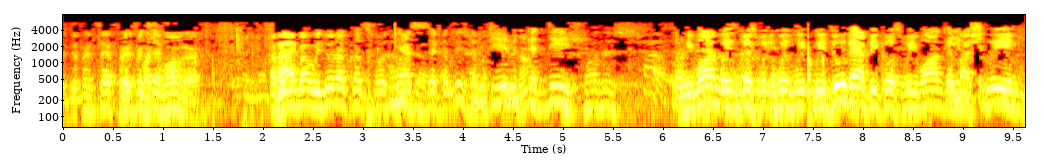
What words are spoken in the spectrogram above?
A different sefer, it's much sefer. longer. But- Right. But we do that because he has to say Kaddish. the Maftir mashlim. Kaddish. We want because we, we, we, we do that because we want the mashlim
